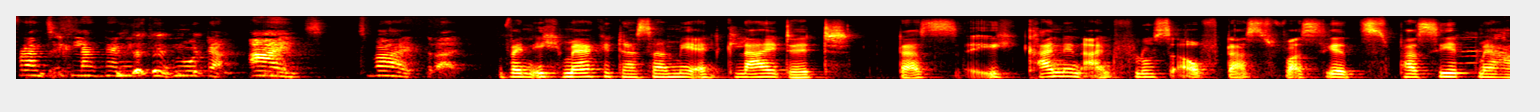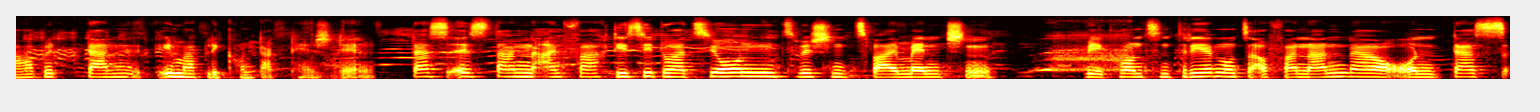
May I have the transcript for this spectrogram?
Franz, ich lang da nicht nur da. Eins, zwei, drei. Wenn ich merke, dass er mir entgleitet, dass ich keinen Einfluss auf das, was jetzt passiert mehr habe, dann immer Blickkontakt herstellen. Das ist dann einfach die Situation zwischen zwei Menschen. Wir konzentrieren uns aufeinander und das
